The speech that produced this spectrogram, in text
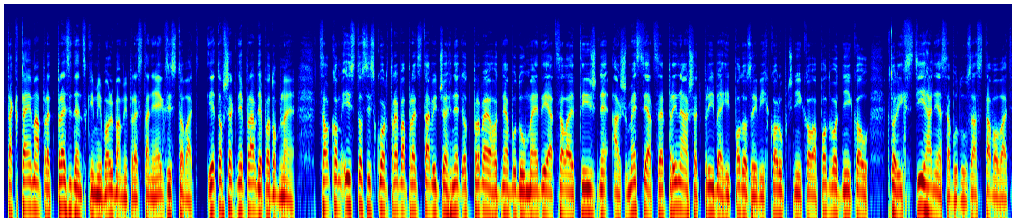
tak téma pred prezidentskými voľbami prestane existovať. Je to však nepravdepodobné. Celkom isto si skôr treba predstaviť, že hneď od prvého dňa budú médiá celé týždne až mesiace prinášať príbehy podozrivých korupčníkov a podvodníkov, ktorých stíhania sa budú zastavovať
